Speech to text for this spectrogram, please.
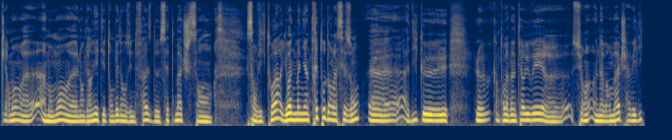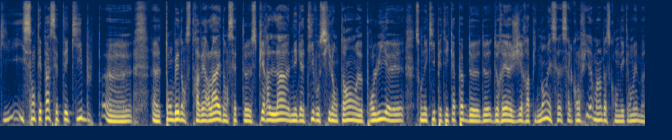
clairement, à un moment, euh, l'an dernier était tombé dans une phase de 7 matchs sans, sans victoire. Johan Magnin, très tôt dans la saison, euh, a dit que quand on l'avait interviewé euh, sur un, avant-match, avait dit qu'il ne sentait pas cette équipe euh, euh, tomber dans ce travers-là et dans cette spirale-là négative aussi longtemps. pour lui, son équipe était capable de, réagir rapidement et ça, le confirme, hein, parce qu'on est quand même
